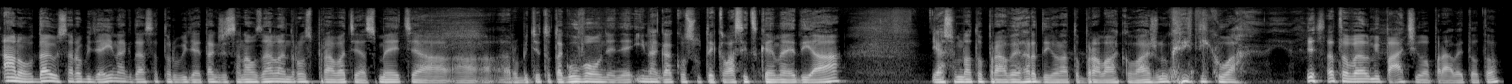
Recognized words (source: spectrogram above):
Áno, dajú sa robiť aj inak, dá sa to robiť aj tak, že sa naozaj len rozprávate a smejete a, a, a robíte to tak uvoľnene, inak ako sú tie klasické médiá. Ja som na to práve hrdý, ona to brala ako vážnu kritiku a mne sa to veľmi páčilo práve toto,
